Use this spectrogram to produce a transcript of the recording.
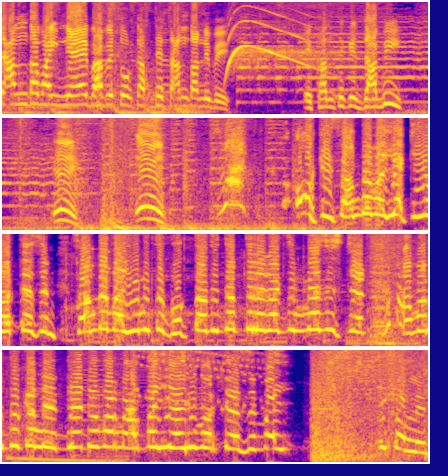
চান্দা ভাই ন্যায় ভাবে তোর কাছ থেকে চান্দা নেবে। এখান থেকে যাবি? এ এ। ও কি শান্ত ভাইয়া কি করতেছেন? শান্ত ভাই উনি তো ভোক্তা অধিদপ্তরের একজন ম্যাজিস্ট্রেট। আমার দোকানে ডেট ওভার মাল পাইয়ে এরি মরতে আছে, ভাই। কি করলেন?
